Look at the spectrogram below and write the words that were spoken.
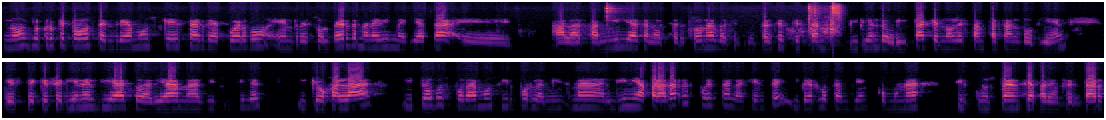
No, yo creo que todos tendríamos que estar de acuerdo en resolver de manera inmediata eh, a las familias, a las personas, las circunstancias que están viviendo ahorita, que no le están pasando bien, este, que se vienen días todavía más difíciles y que ojalá y todos podamos ir por la misma línea para dar respuesta a la gente y verlo también como una circunstancia para enfrentar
